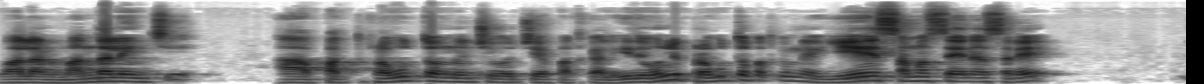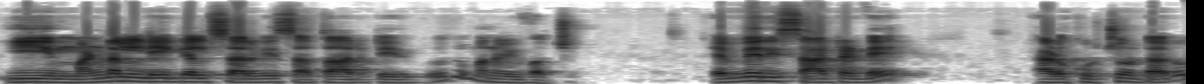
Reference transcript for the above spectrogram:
వాళ్ళను మందలించి ఆ ప్రభుత్వం నుంచి వచ్చే పథకాలు. ఇది ఓన్లీ ప్రభుత్వ పథకం ఏ సమస్య అయినా సరే ఈ మండల్ లీగల్ సర్వీస్ అథారిటీ మనం ఇవ్వచ్చు. ఎవ్రీ సాటర్డే ఆడ కూర్చుంటారు.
